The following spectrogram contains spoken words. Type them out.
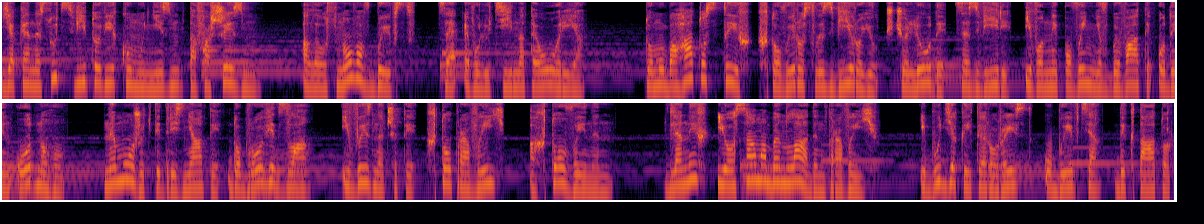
яке несуть світові комунізм та фашизм, але основа вбивств це еволюційна теорія. Тому багато з тих, хто виросли з вірою, що люди це звірі і вони повинні вбивати один одного, не можуть відрізняти добро від зла і визначити, хто правий, а хто винен. Для них і Осама Бен Ладен правий, і будь-який терорист, убивця, диктатор,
